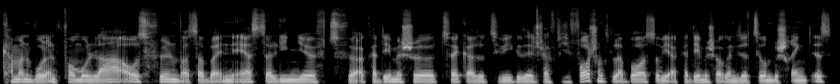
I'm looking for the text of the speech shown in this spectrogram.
kann man wohl ein Formular ausfüllen, was aber in erster Linie für akademische Zwecke, also zivilgesellschaftliche Forschungslabors sowie akademische Organisationen beschränkt ist.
